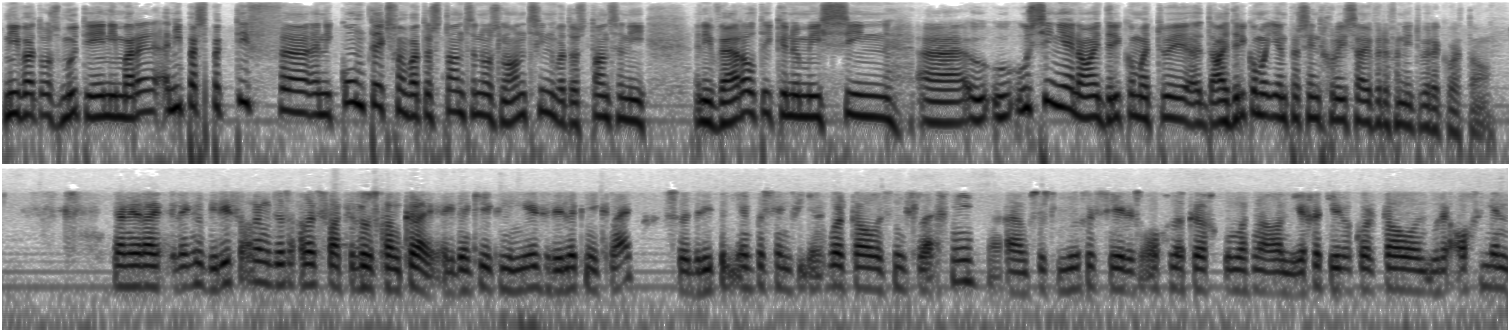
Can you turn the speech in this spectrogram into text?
nie wat ons moet hê nie, maar in in die perspektief uh in die konteks van wat ons tans in ons land sien, wat ons tans in die in die wêreldekonomie sien, uh hoe hoe, hoe sien jy daai 3,2 daai 3,1% groei syfer van die tweede kwartaal? Ja nee, ek dink op hierdie stadium moet ons alles vat wat ons kan kry. Ek dink die ekonomie is redelik nie knyp. So 3.1% vir een kwartaal is nie sleg nie. Ehm um, soos Lou gesê het, is ongelukkig kom dit na 'n negatiewe kwartaal en oor die algemeen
